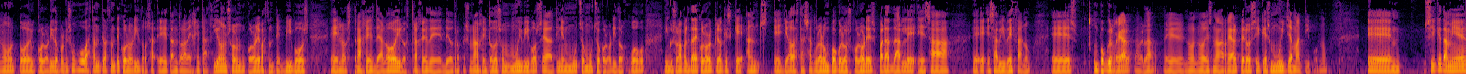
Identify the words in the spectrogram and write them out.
¿no? Todo el colorido, porque es un juego bastante, bastante colorido. O sea, eh, tanto la vegetación son colores bastante vivos, eh, los trajes de Aloy, los trajes de, otros personajes y todo son muy vivos, o sea, tiene mucho, mucho colorido el juego. Incluso la paleta de color creo que es que han eh, llegado hasta saturar un poco los colores para darle esa, eh, esa viveza, ¿no? es un poco irreal, la verdad, no, no es nada real, pero sí que es muy llamativo, ¿no? Sí que también,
